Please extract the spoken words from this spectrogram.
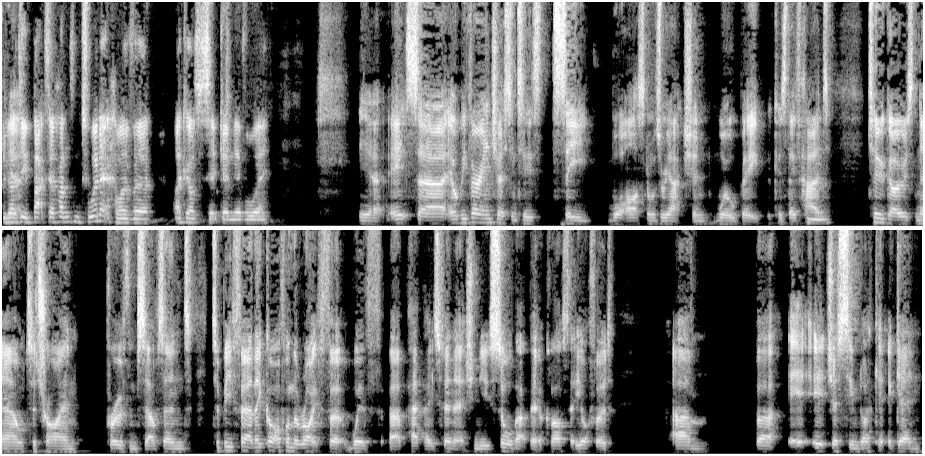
You yeah. do back Southampton to win it. However, I can also see it going the other way. Yeah, it's uh, it'll be very interesting to see what Arsenal's reaction will be because they've had mm. two goes now to try and prove themselves. And to be fair, they got off on the right foot with uh, Pepe's finish, and you saw that bit of class that he offered. Um, but it, it just seemed like it again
